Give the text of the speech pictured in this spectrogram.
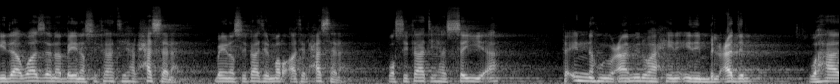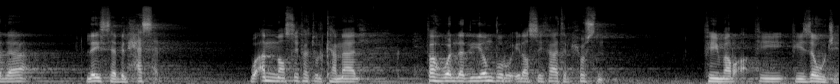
إذا وازن بين صفاتها الحسنة بين صفات المرأة الحسنة وصفاتها السيئة فإنه يعاملها حينئذ بالعدل وهذا ليس بالحسن. وأما صفة الكمال فهو الذي ينظر إلى صفات الحسن في, مرأة في, في زوجه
